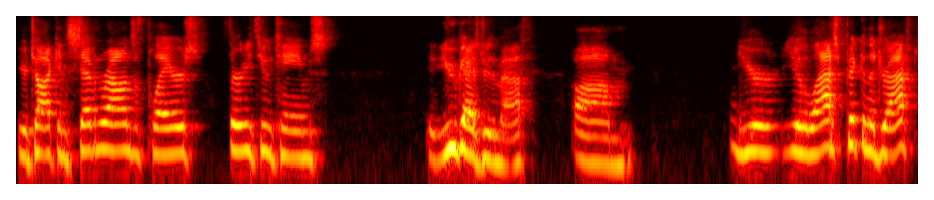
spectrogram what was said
you're talking seven rounds of players, 32 teams. You guys do the math. Um, you're the last pick in the draft.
